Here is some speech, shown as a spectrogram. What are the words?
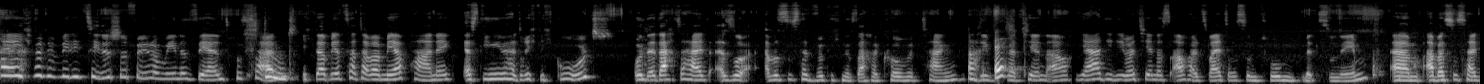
Hey, ich finde medizinische Phänomene sehr interessant. Stimmt. Ich glaube, jetzt hat er aber mehr Panik. Es ging ihm halt richtig gut. Und er dachte halt, also, aber es ist halt wirklich eine Sache, Covid-Tang. Die echt? debattieren auch, ja, die debattieren das auch als weiteres Symptom mitzunehmen. Ähm, aber es ist halt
